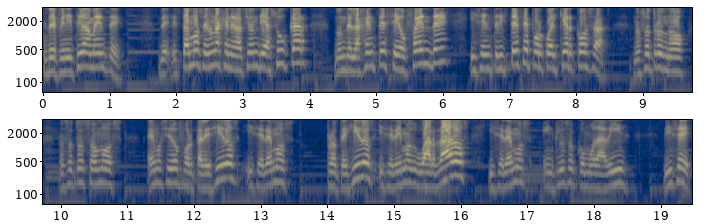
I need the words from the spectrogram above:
Definitivamente estamos en una generación de azúcar donde la gente se ofende y se entristece por cualquier cosa. Nosotros no, nosotros somos, hemos sido fortalecidos y seremos protegidos y seremos guardados y seremos incluso como David. Dice,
